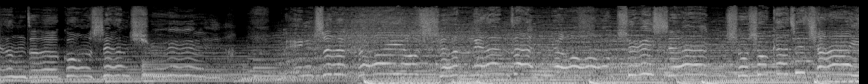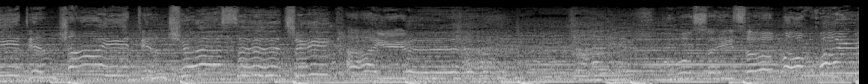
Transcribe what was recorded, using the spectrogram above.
间的光线去，明知还有悬念，但有局限，触手可及差一点，差一点，却似近还远，破碎怎么还原？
